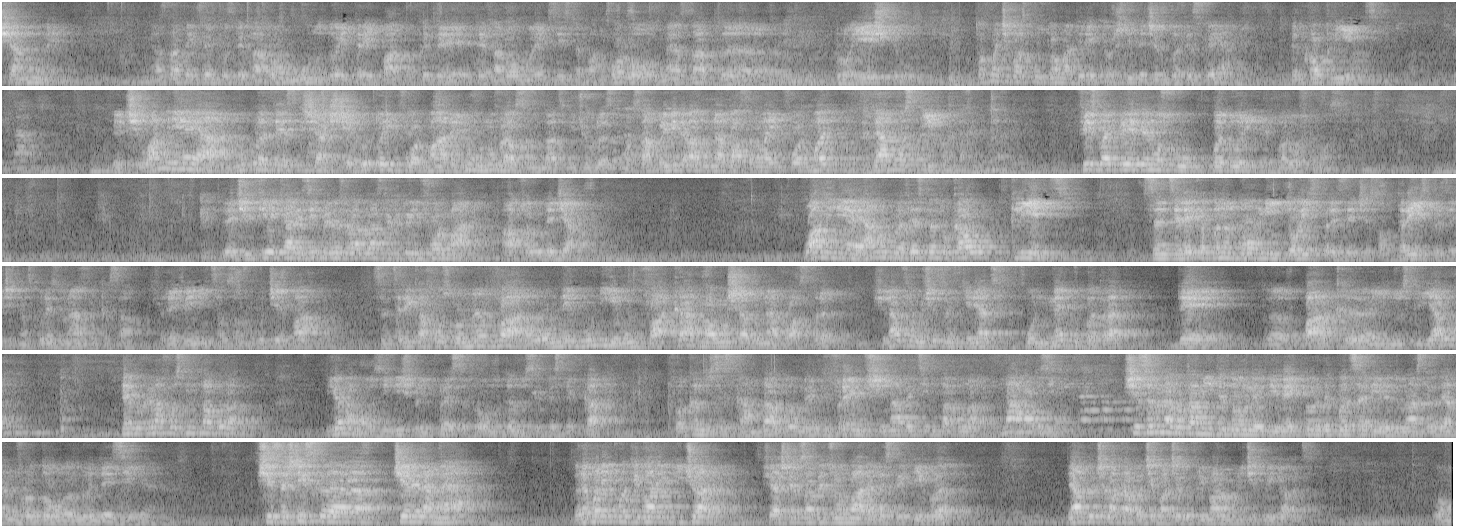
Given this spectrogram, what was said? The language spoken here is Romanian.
Și anume, mi-ați dat exemplu tetarom, 1, 2, 3, 4, câte tetaromuri există pe acolo, mi-ați dat uh, ploieștiu. Tocmai ce v-a spus doamna director, știți de ce nu plătesc pe ea? Pentru că au clienți. Deci oamenii ăia nu plătesc și aș cerut o informare. Nu, nu vreau să-mi dați niciun răspuns. Am primit de la dumneavoastră la informări de amostivă. Fiți mai prietenos cu pădurile, vă rog frumos. Deci în fiecare zi primesc de la dumneavoastră câte o informare. Absolut degeaba. Oamenii ăia nu plătesc pentru că au clienți. Să înțeleg că până în 2012 sau 2013, când spuneți dumneavoastră că s-a revenit sau s-a făcut ceva, să înțeleg că a fost o năvală, o nebunie, un vacar la ușa dumneavoastră și n-ați reușit să închiriați un metru pătrat de uh, parc uh, industrial pentru că n-a fost întabulat. Eu n-am auzit nici prin presă vreunul dându-se peste cap, făcându-se scandal, domnule, vrem și n-aveți întabulare. N-am auzit. Și să nu-mi aduc aminte, domnule director, de pățărire dumneavoastră de acum vreo două luni de zile. Și să știți că cererea mea rămâne în continuare în picioare. Și aștept să aveți onoarea respectivă de a duce la capăt ce va cerut primarul municipiului Galați.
